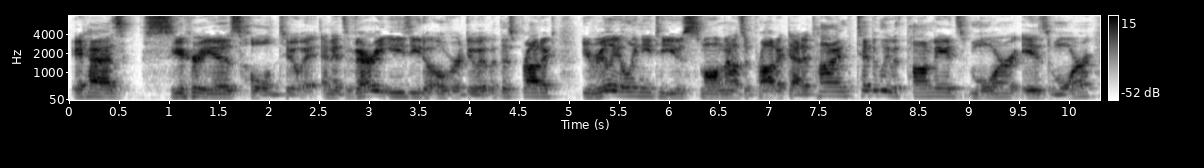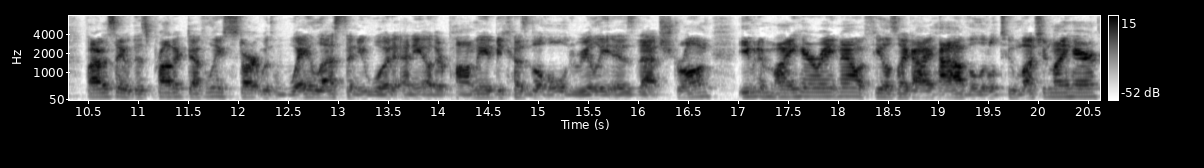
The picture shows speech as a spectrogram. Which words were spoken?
it has serious hold to it and it's very easy to overdo it with this product. You really only need to use small amounts of product at a time. Typically with pomades, more is more, but I would say with this product, definitely start with way less than you would any other pomade because the hold really is that strong. Even in my hair right now, it feels like I have a little too much in my hair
